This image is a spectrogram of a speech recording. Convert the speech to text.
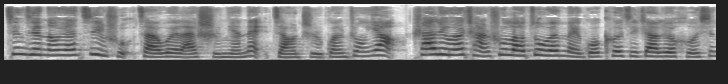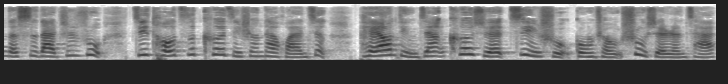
清洁能源技术在未来十年内将至关重要。沙利文阐述了作为美国科技战略核心的四大支柱，即投资科技生态环境、培养顶尖科学技术、工程、数学人才、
